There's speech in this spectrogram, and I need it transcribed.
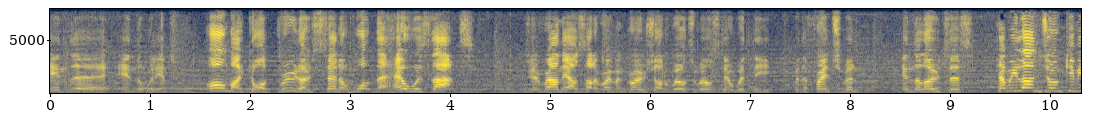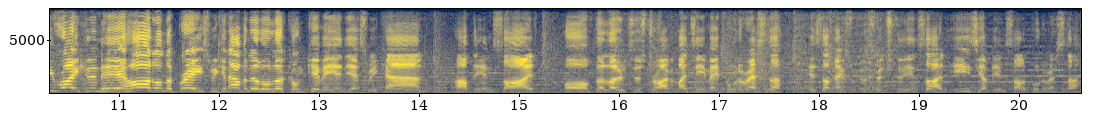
in the in the Williams. Oh my God, Bruno Senna! What the hell was that? He's going around the outside of Romain Grosjean, wheel to wheel still with the with the Frenchman in the Lotus. Can we lunge on Kimi Raikkonen here? Hard on the brakes. We can have a little look on Kimi, and yes, we can. Up the inside of the Lotus driver. My teammate, Paul di Resta, is up next. We're going to switch to the inside. Easy up the inside of Paul di Resta.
